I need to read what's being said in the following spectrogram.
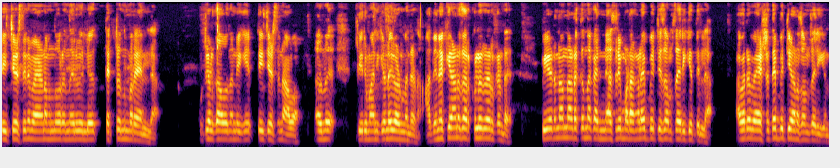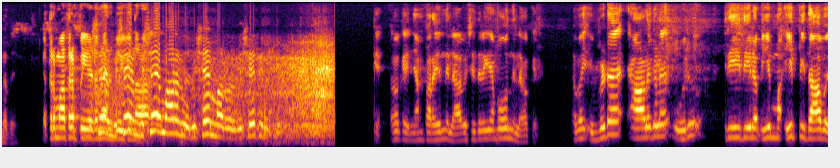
ടീച്ചേഴ്സിന് വേണം എന്ന് പറയുന്നതിൽ വലിയ തെറ്റൊന്നും പറയാനില്ല. കുട്ടികൾക്കാവുന്നുണ്ടെങ്കിൽ ടീച്ചേഴ്സിന് ആവാം അത് തീരുമാനിക്കേണ്ടത് ഗവൺമെന്റാണ്. അതിനൊക്കെയാണ് സർക്കുലർ ഇറക്കേണ്ടത് പീഡനം നടക്കുന്ന കന്യാസ്ത്രീ മഠങ്ങളെ പറ്റി സംസാരിക്കത്തില്ല. അവരുടെ വേഷത്തെ പറ്റിയാണ് സംസാരിക്കേണ്ടത്. എത്രമാത്രം പീഡനം അനുഭവിക്കുന്ന ഓക്കെ ഞാൻ പറയുന്നില്ല ആ വിഷയത്തിലേക്ക് ഞാൻ പോകുന്നില്ല ഓക്കെ. അപ്പൊ ഇവിടെ ആളുകൾ ഒരു രീതിയിലും ഈ ഈ പിതാവ്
